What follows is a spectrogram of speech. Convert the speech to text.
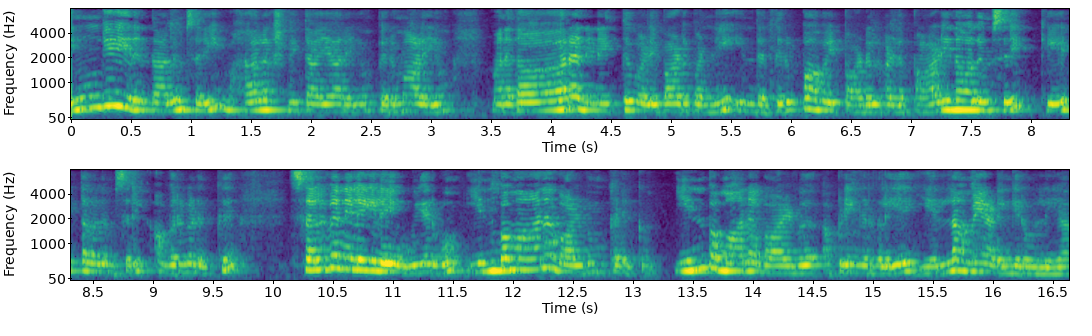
எங்கே இருந்தாலும் சரி மகாலட்சுமி தாயாரையும் பெருமாளையும் மனதார நினைத்து வழிபாடு பண்ணி இந்த திருப்பாவை பாடல்களை பாடினாலும் சரி கேட்டாலும் சரி அவர்களுக்கு செல்வ நிலையிலே உயர்வும் இன்பமான வாழ்வும் கிடைக்கும். இன்பமான வாழ்வு அப்படிங்கிறதுலயே எல்லாமே அடங்கிரும் இல்லையா?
